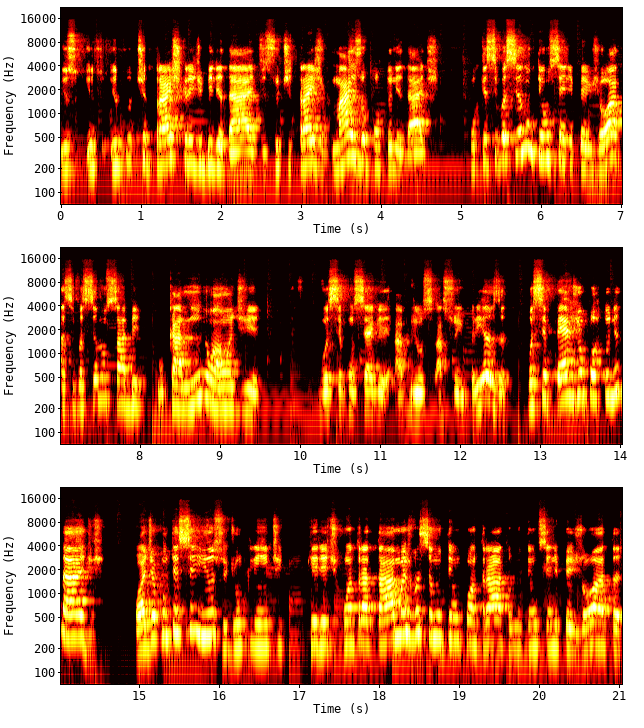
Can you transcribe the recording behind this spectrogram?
Isso, isso, isso te traz credibilidade, isso te traz mais oportunidades. Porque se você não tem um CNPJ, se você não sabe o caminho aonde você consegue abrir a sua empresa, você perde oportunidades. Pode acontecer isso, de um cliente querer te contratar, mas você não tem um contrato, não tem um CNPJ.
